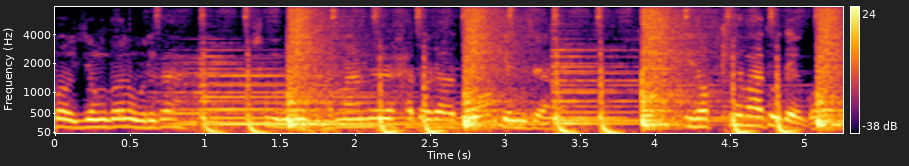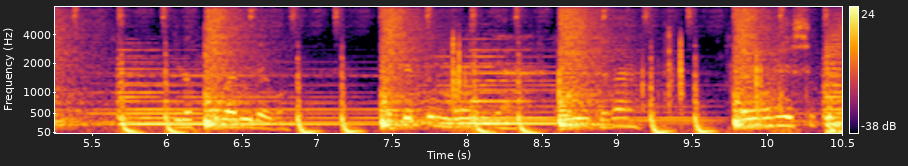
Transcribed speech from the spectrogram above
뭐 이 정도는 우리가 충분히 감안을 하더라도 괜찮아. 이렇게 봐도 되고 이렇게 봐도 되고 어쨌든 뭐 야, 제가 여러분의 식구들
